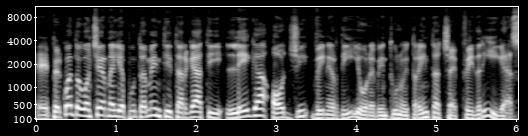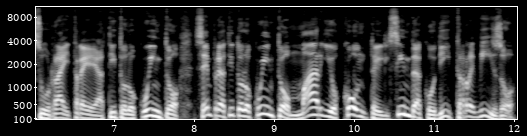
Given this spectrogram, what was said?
E per quanto concerne gli appuntamenti targati Lega, oggi venerdì ore 21.30 c'è Federiga su Rai 3 a titolo quinto. Sempre a titolo quinto Mario Conte, il sindaco di Treviso.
